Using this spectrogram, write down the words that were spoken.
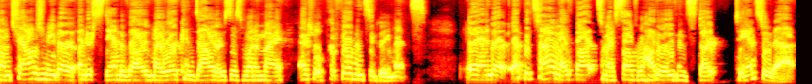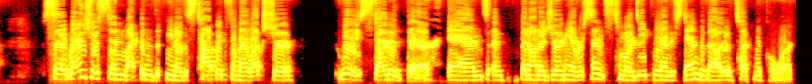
um, challenged me to understand the value of my work in dollars as one of my actual performance agreements. And uh, at the time, I thought to myself, well, how do I even start to answer that? So my interest in, my, in you know, this topic for my lecture really started there. And I've been on a journey ever since to more deeply understand the value of technical work.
